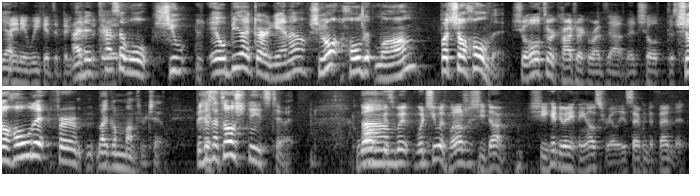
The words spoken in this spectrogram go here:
Yep. Mania weekend's a big time I think to Tessa it. will. She it'll be like Gargano. She won't hold it long, but she'll hold it. She'll hold till her contract runs out, and then she'll. Just, She'll hold it for like a month or two because that's all she needs to it. well, because um, when, she was, what else has she done? She can't do anything else really aside from defend it,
